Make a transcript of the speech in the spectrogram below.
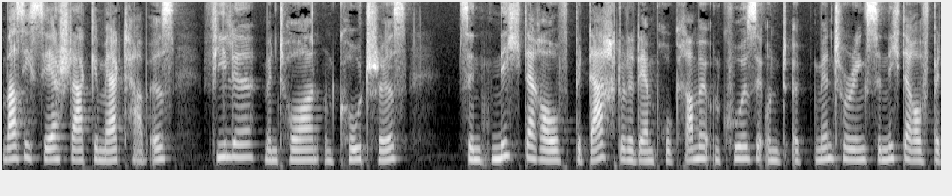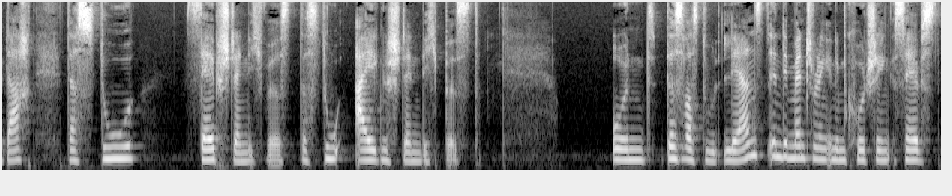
was ich sehr stark gemerkt habe, ist, viele Mentoren und Coaches sind nicht darauf bedacht oder deren Programme und Kurse und äh, Mentorings sind nicht darauf bedacht, dass du selbstständig wirst, dass du eigenständig bist. Und das, was du lernst in dem Mentoring, in dem Coaching, selbst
